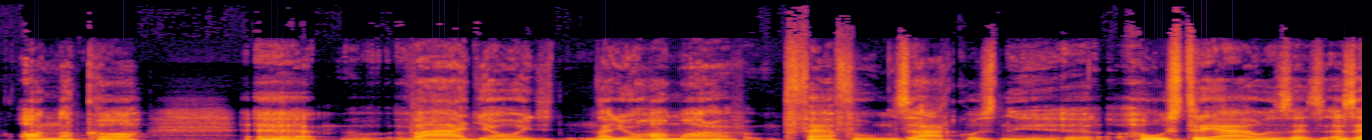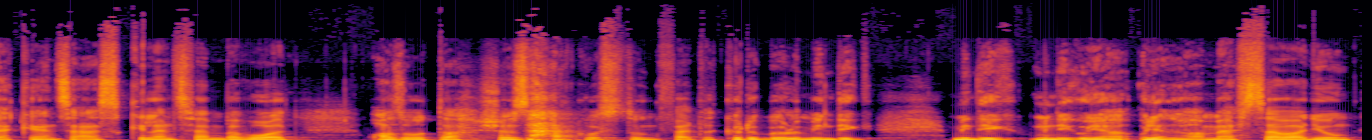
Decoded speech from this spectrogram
annak a vágya, hogy nagyon hamar fel fogunk zárkozni Ausztriához, ez 1990-ben volt, azóta se zárkoztunk fel, tehát körülbelül mindig, mindig, mindig ugyan, ugyanolyan messze vagyunk.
